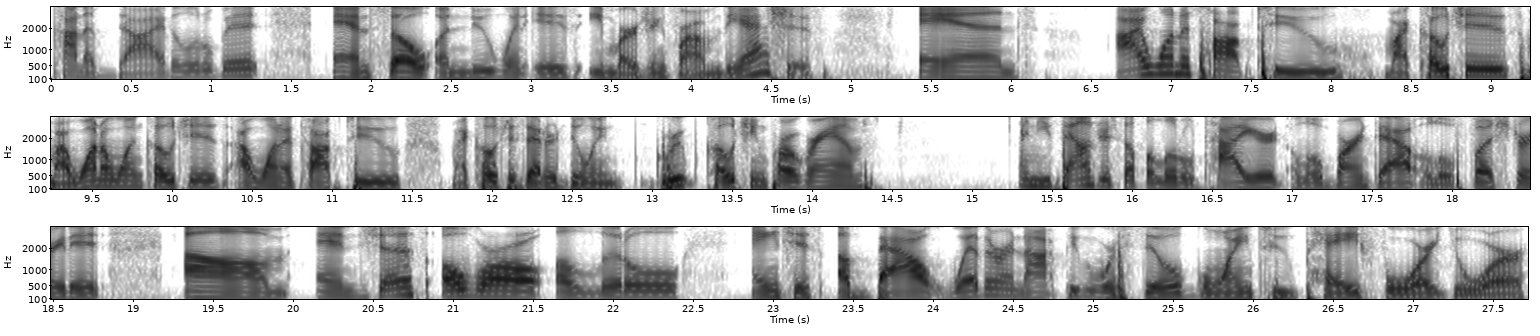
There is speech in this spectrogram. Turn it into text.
kind of died a little bit. And so a new one is emerging from the ashes. And I want to talk to my coaches, my one on one coaches. I want to talk to my coaches that are doing group coaching programs. And you found yourself a little tired, a little burnt out, a little frustrated, um, and just overall a little anxious about whether or not people were still going to pay for your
